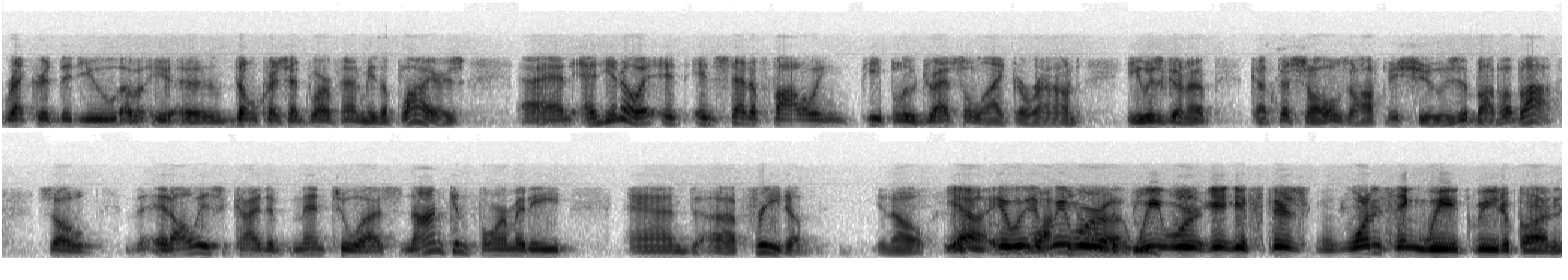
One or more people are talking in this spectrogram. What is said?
record that you, uh, uh, Don't Crush That Dwarf, Hand Me the Pliers. Uh, and, and you know, it, it, instead of following people who dress alike around, he was going to cut the soles off his shoes and blah, blah, blah. So it always kind of meant to us nonconformity and uh, freedom, you know. Yeah, it, we were we were. If there's one thing we agreed upon uh,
